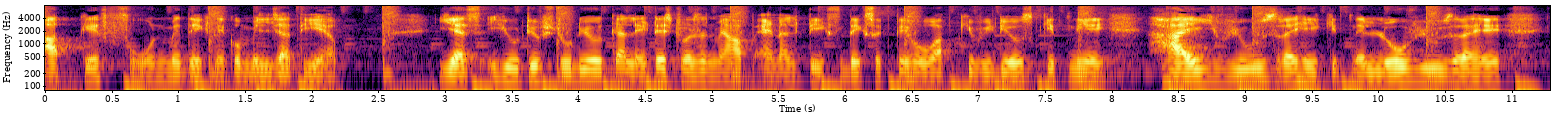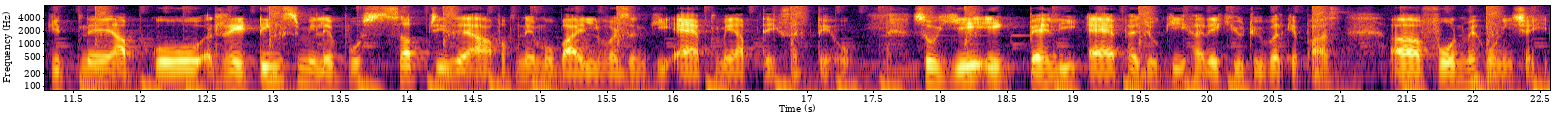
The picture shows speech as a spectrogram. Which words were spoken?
आपके फ़ोन में देखने को मिल जाती है अब। यस यूट्यूब स्टूडियो का लेटेस्ट वर्जन में आप एनालिटिक्स देख सकते हो आपकी वीडियोस कितनी हाई व्यूज़ रहे कितने लो व्यूज़ रहे कितने आपको रेटिंग्स मिले वो सब चीज़ें आप अपने मोबाइल वर्जन की ऐप में आप देख सकते हो। सो so, ये एक पहली ऐप है जो कि हर एक यूट्यूबर के पास फ़ोन में होनी चाहिए।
